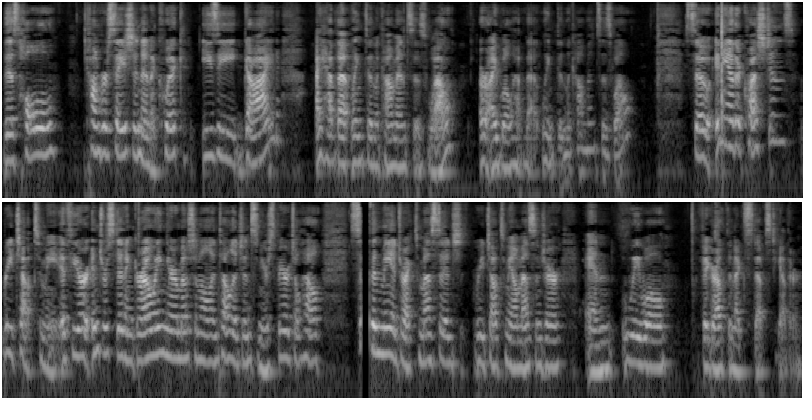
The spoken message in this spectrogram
this whole conversation in a quick, easy guide, I have that linked in the comments as well, or I will have that linked in the comments as well. So, any other questions? Reach out to me. If you're interested in growing your emotional intelligence and your spiritual health, send me a direct message, reach out to me on Messenger, and we will figure out the next steps together.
